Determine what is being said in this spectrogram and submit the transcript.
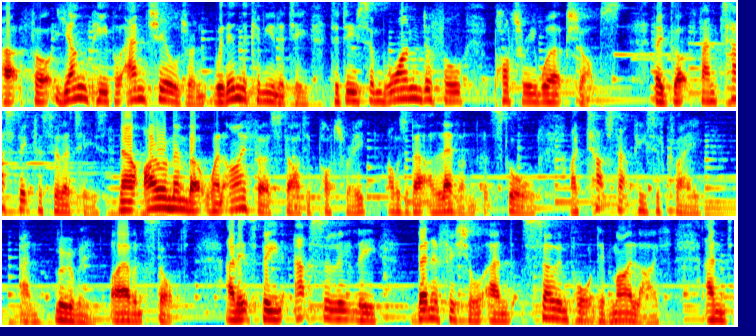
uh, for young people and children within the community to do some wonderful pottery workshops. They've got fantastic facilities. Now, I remember when I first started pottery, I was about 11 at school, I touched that piece of clay and look at me, I haven't stopped. And it's been absolutely beneficial and so important in my life. And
